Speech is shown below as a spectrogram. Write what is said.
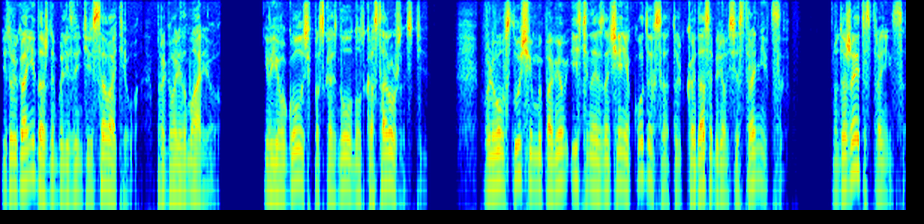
И только они должны были заинтересовать его, проговорил Марио. И в его голосе проскользнула нотка осторожности. В любом случае мы поймем истинное значение кодекса только когда соберем все страницы. Но даже эта страница,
